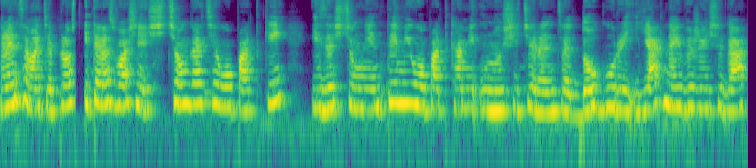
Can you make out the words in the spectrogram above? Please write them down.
Ręce macie proste i teraz właśnie ściągacie łopatki i ze ściągniętymi łopatkami unosicie ręce do góry jak najwyżej się da.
